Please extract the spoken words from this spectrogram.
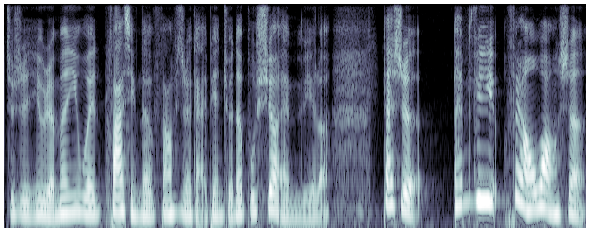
就是因为人们因为发行的方式的改变，觉得不需要 MV 了。但是 MV 非常旺盛。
